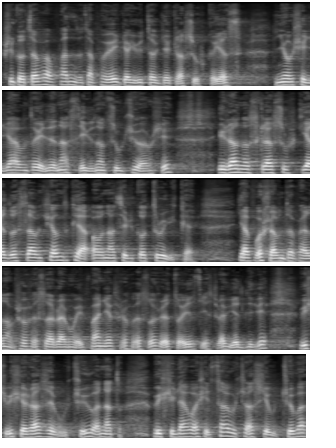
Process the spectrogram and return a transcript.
przygotował pan, zapowiedział mi to będzie klasówkę. Ja z, nią siedziałam do 11 w nocy, uczyłam się i rano z klasówki ja dostałam piątkę, a ona tylko trójkę. Ja poszłam do pana profesora, mówię, panie profesorze, to jest niesprawiedliwie. Myśmy się razem uczyły, ona to wysilała się, cały czas się uczyła,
